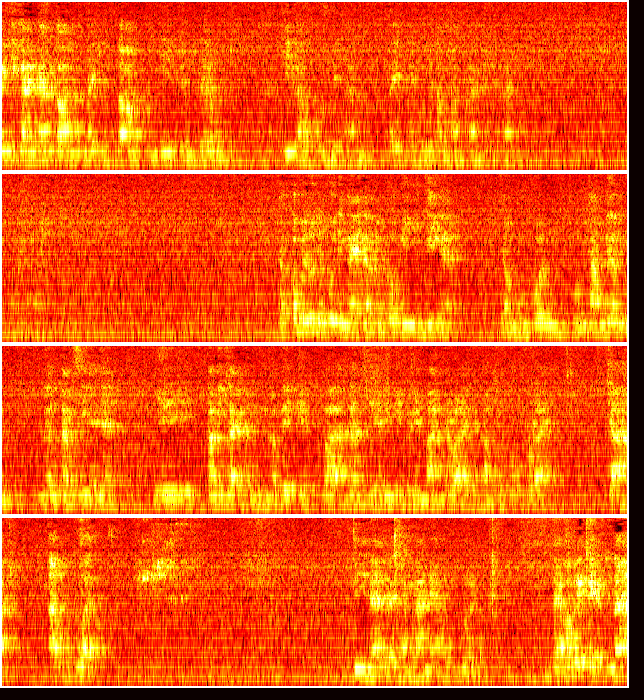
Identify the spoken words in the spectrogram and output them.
วิธีการขั้นตอนไม่ถูกต้องอันนี้เป็นเรื่องที่เราควรไม่ทำไม่ไม่ควรจะต้องทำกันนะครับแต่ก็ไม่รู้จะพูดยังไงนะมันก็มีจริงๆอะอย่างบางคนผมทำเรื่องเรื่องน้ำเสียเนี่ยมีนักวิจัยคนหนึ่งเขาไปเก็บว่าน้ำเสียนี่มีปริมาณเท่าไหร่ในความสกปรกเท่าไหร่ จากอาบอบนวดดีนะไปทำงานในอาบอบนวดแต่เขาไปเก็บน้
